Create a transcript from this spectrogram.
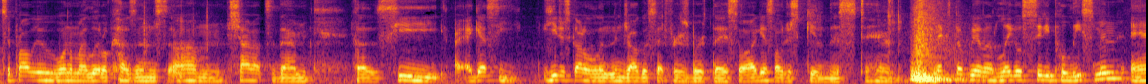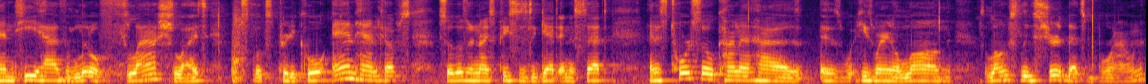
to probably one of my little cousins. Um, shout out to them because he. I guess he he just got a Ninjago set for his birthday, so I guess I'll just give this to him. Next up, we have a Lego City Policeman, and he has a little flashlight, which looks pretty cool, and handcuffs, so those are nice pieces to get in a set. And his torso kind of has, is he's wearing a long, long sleeve shirt that's brown,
